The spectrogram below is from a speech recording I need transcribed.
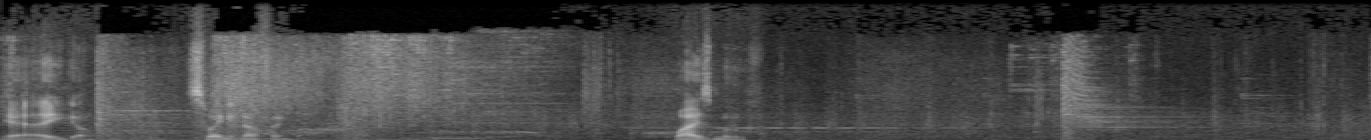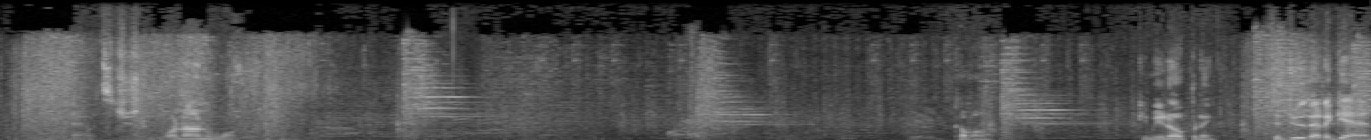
Yeah, there you go. Swing at nothing. Wise move. Now it's just one-on-one. -on -one. Come on. Give me an opening. To do that again.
